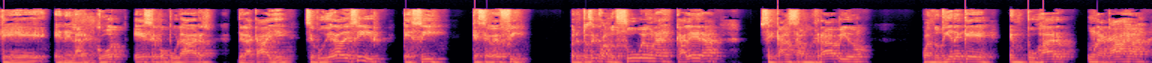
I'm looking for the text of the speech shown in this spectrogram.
que en el argot ese popular de la calle se pudiera decir que sí, que se ve fit. Pero entonces cuando sube una escalera se cansa muy rápido. Cuando tiene que empujar una caja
